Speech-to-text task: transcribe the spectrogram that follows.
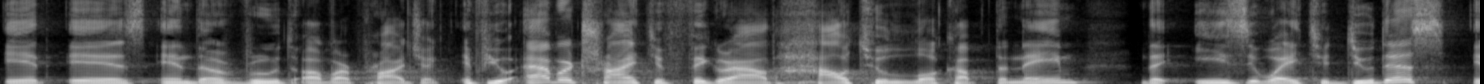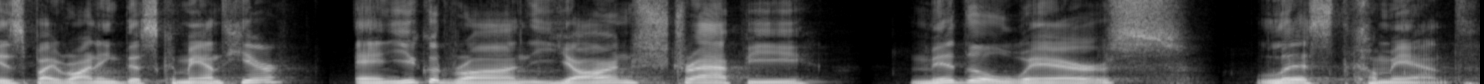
it is in the root of our project. If you ever try to figure out how to look up the name, the easy way to do this is by running this command here. And you could run yarn strapi middlewares list command.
